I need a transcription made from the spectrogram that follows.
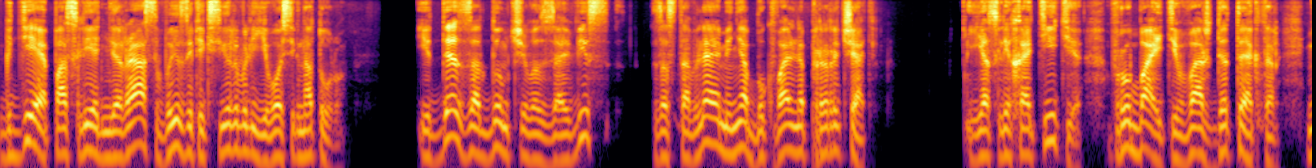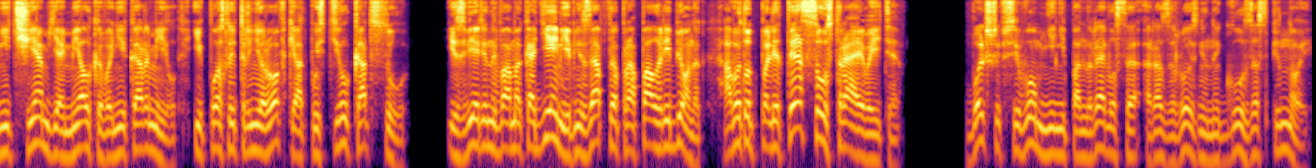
Где последний раз вы зафиксировали его сигнатуру? И Д задумчиво завис, заставляя меня буквально прорычать. «Если хотите, врубайте ваш детектор. Ничем я мелкого не кормил и после тренировки отпустил к отцу. Из вам академии внезапно пропал ребенок, а вы тут политесса устраиваете?» Больше всего мне не понравился разрозненный гул за спиной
